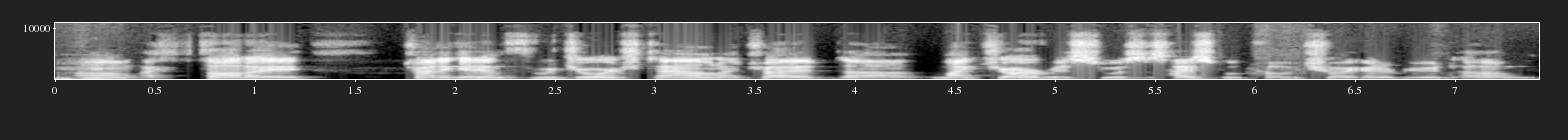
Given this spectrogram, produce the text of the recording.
Mm-hmm. Um, I thought I tried to get him through Georgetown. I tried uh, Mike Jarvis, who was his high school coach, who I interviewed. Um,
